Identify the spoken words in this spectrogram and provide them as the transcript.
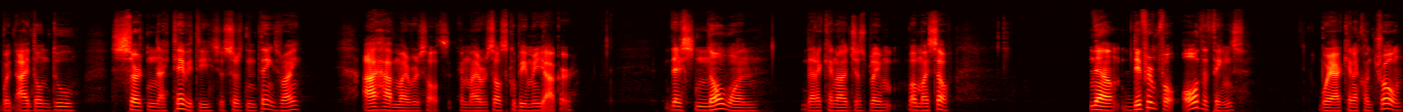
when I don't do certain activities or certain things, right? I have my results, and my results could be mediocre. There's no one that I cannot just blame but myself. Now, different from all the things where I cannot control,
